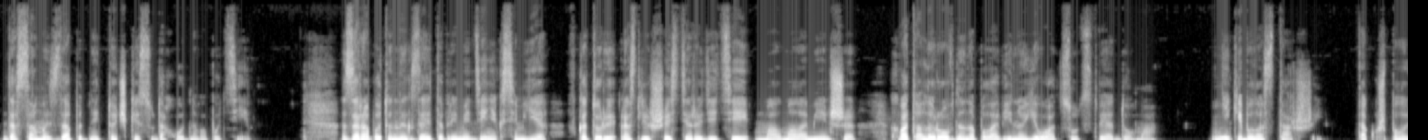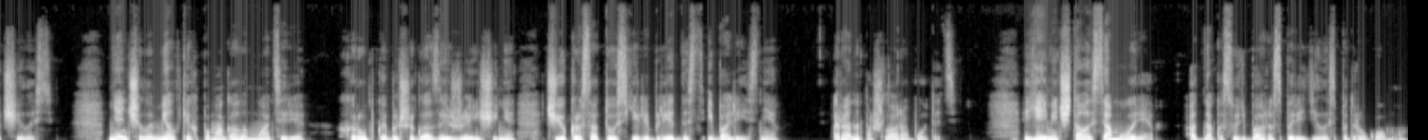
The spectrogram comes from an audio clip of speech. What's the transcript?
до самой западной точки судоходного пути. Заработанных за это время денег семье, в которой росли шестеро детей, мал-мало меньше, хватало ровно наполовину его отсутствия дома. Ники была старшей. Так уж получилось. Нянчила мелких, помогала матери, хрупкой большеглазой женщине, чью красоту съели бледность и болезни. Рано пошла работать. Ей мечталось о море, однако судьба распорядилась по-другому.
